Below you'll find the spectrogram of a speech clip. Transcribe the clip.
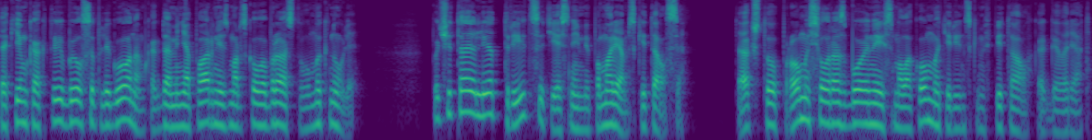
Таким, как ты, был соплегоном, когда меня парни из морского братства умыкнули. Почитай, лет тридцать я с ними по морям скитался. Так что промысел разбойный с молоком материнским впитал, как говорят.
